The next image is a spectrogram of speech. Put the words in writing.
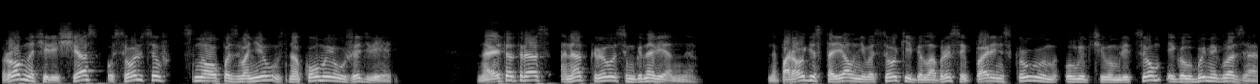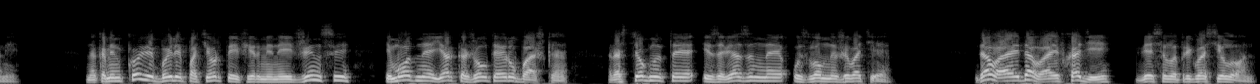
Ровно через час Усольцев снова позвонил в знакомую уже дверь. На этот раз она открылась мгновенно. На пороге стоял невысокий белобрысый парень с круглым улыбчивым лицом и голубыми глазами. На Каменкове были потертые фирменные джинсы и модная ярко-желтая рубашка, расстегнутая и завязанная узлом на животе. «Давай, давай, входи», — весело пригласил он.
